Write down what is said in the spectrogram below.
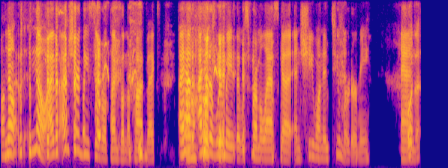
on No, that? no, I've I've shared these several times on the pod, Vex. I had Oh, I had a roommate that was from Alaska, and she wanted to murder me, Well, and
